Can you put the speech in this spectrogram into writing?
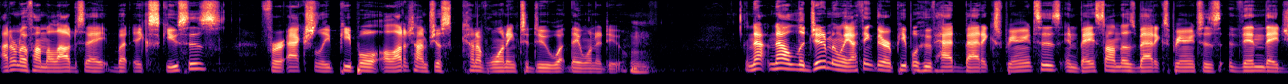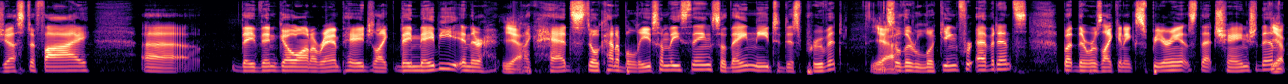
I don't know if I'm allowed to say, but excuses for actually people a lot of times just kind of wanting to do what they want to do. Now, now, legitimately, I think there are people who've had bad experiences, and based on those bad experiences, then they justify. Uh, they then go on a rampage. Like they maybe in their Yeah. like heads still kind of believe some of these things, so they need to disprove it. And Yeah. so they're looking for evidence, but there was like an experience that changed them, Yep.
